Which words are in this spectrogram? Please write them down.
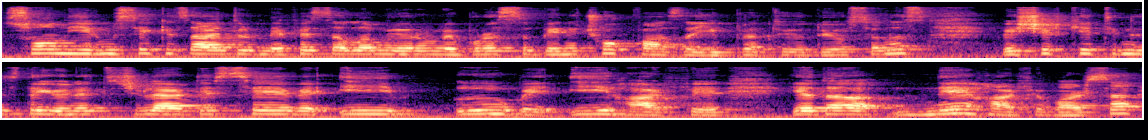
son 28 aydır nefes alamıyorum ve burası beni çok fazla yıpratıyor diyorsanız ve şirketinizde yöneticilerde S ve I, I ve İ harfi ya da N harfi varsa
